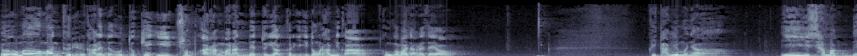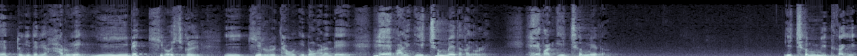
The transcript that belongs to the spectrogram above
어마어마한 거리를 가는데 어떻게 이 손가락만한 메뚜기가 그렇게 이동을 합니까? 궁금하지 않으세요? 그 답이 뭐냐? 이 사막 메뚜기들이 하루에 200km씩을 이 기류를 타고 이동하는데 해발 2,000m까지 올라요. 해발 2,000m. 2,000m까지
